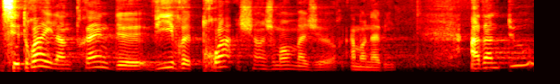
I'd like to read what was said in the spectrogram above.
Ce droit est en train de vivre trois changements majeurs, à mon avis. Avant tout,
